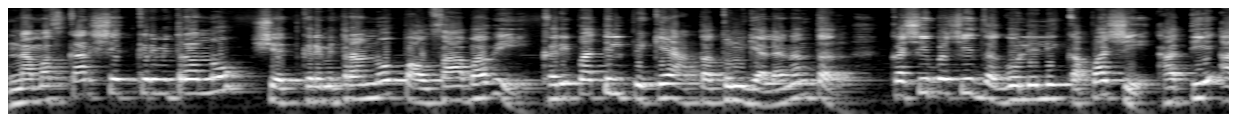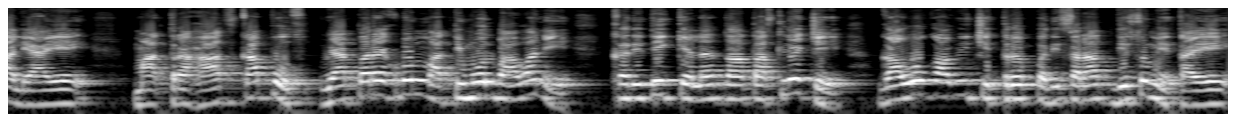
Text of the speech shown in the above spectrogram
नमस्कार शेतकरी मित्रांनो. शेतकरी मित्रांनो पावसाअभावी खरीपातील पिके हातातून गेल्यानंतर कशी बशी जगवलेली कपाशी हाती आली आहे. मात्र हाच कापूस व्यापाऱ्याकडून मातीमोल भावाने खरेदी केला जात असल्याचे गावोगावी चित्र परिसरात दिसून येत आहे.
